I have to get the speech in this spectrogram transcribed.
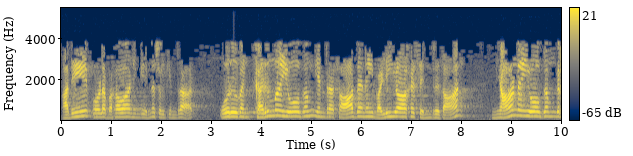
அதே போல பகவான் இங்கு என்ன சொல்கின்றார்? ஒருவன் கர்மயோகம் என்ற சாதனை வழியாக சென்றுதான் ஞான யோகம்ங்கிற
